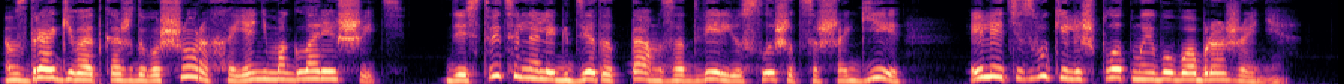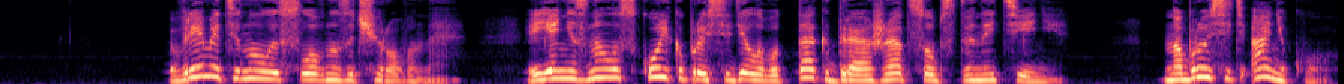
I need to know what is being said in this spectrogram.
Вздрагивая от каждого шороха, я не могла решить, Действительно ли где-то там, за дверью, слышатся шаги, или эти звуки лишь плод моего воображения? Время тянулось словно зачарованное, и я не знала, сколько просидела вот так, дрожа от собственной тени. Набросить Анику,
